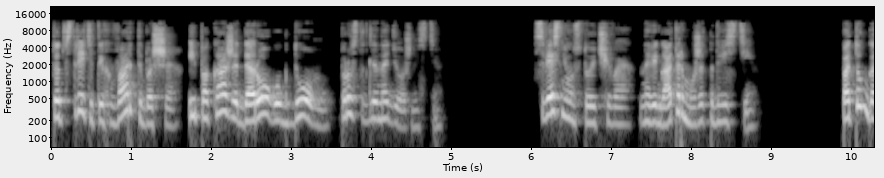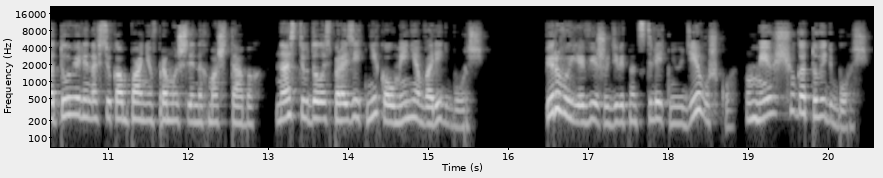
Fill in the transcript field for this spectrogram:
Тот встретит их в Артыбаше и покажет дорогу к дому, просто для надежности. Связь неустойчивая, навигатор может подвести. Потом готовили на всю компанию в промышленных масштабах. Насте удалось поразить Ника умением варить борщ. Впервые вижу девятнадцатилетнюю девушку, умеющую готовить борщ. —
